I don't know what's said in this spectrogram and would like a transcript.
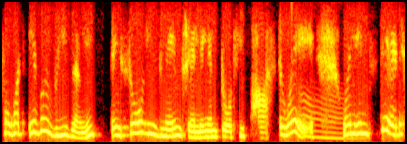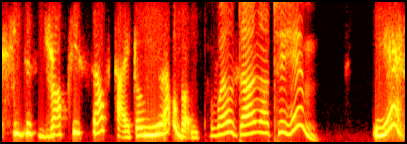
for whatever reason, they saw his name trending and thought he passed away, oh. when instead he just dropped his self-titled new album. Well done to him. Yes.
